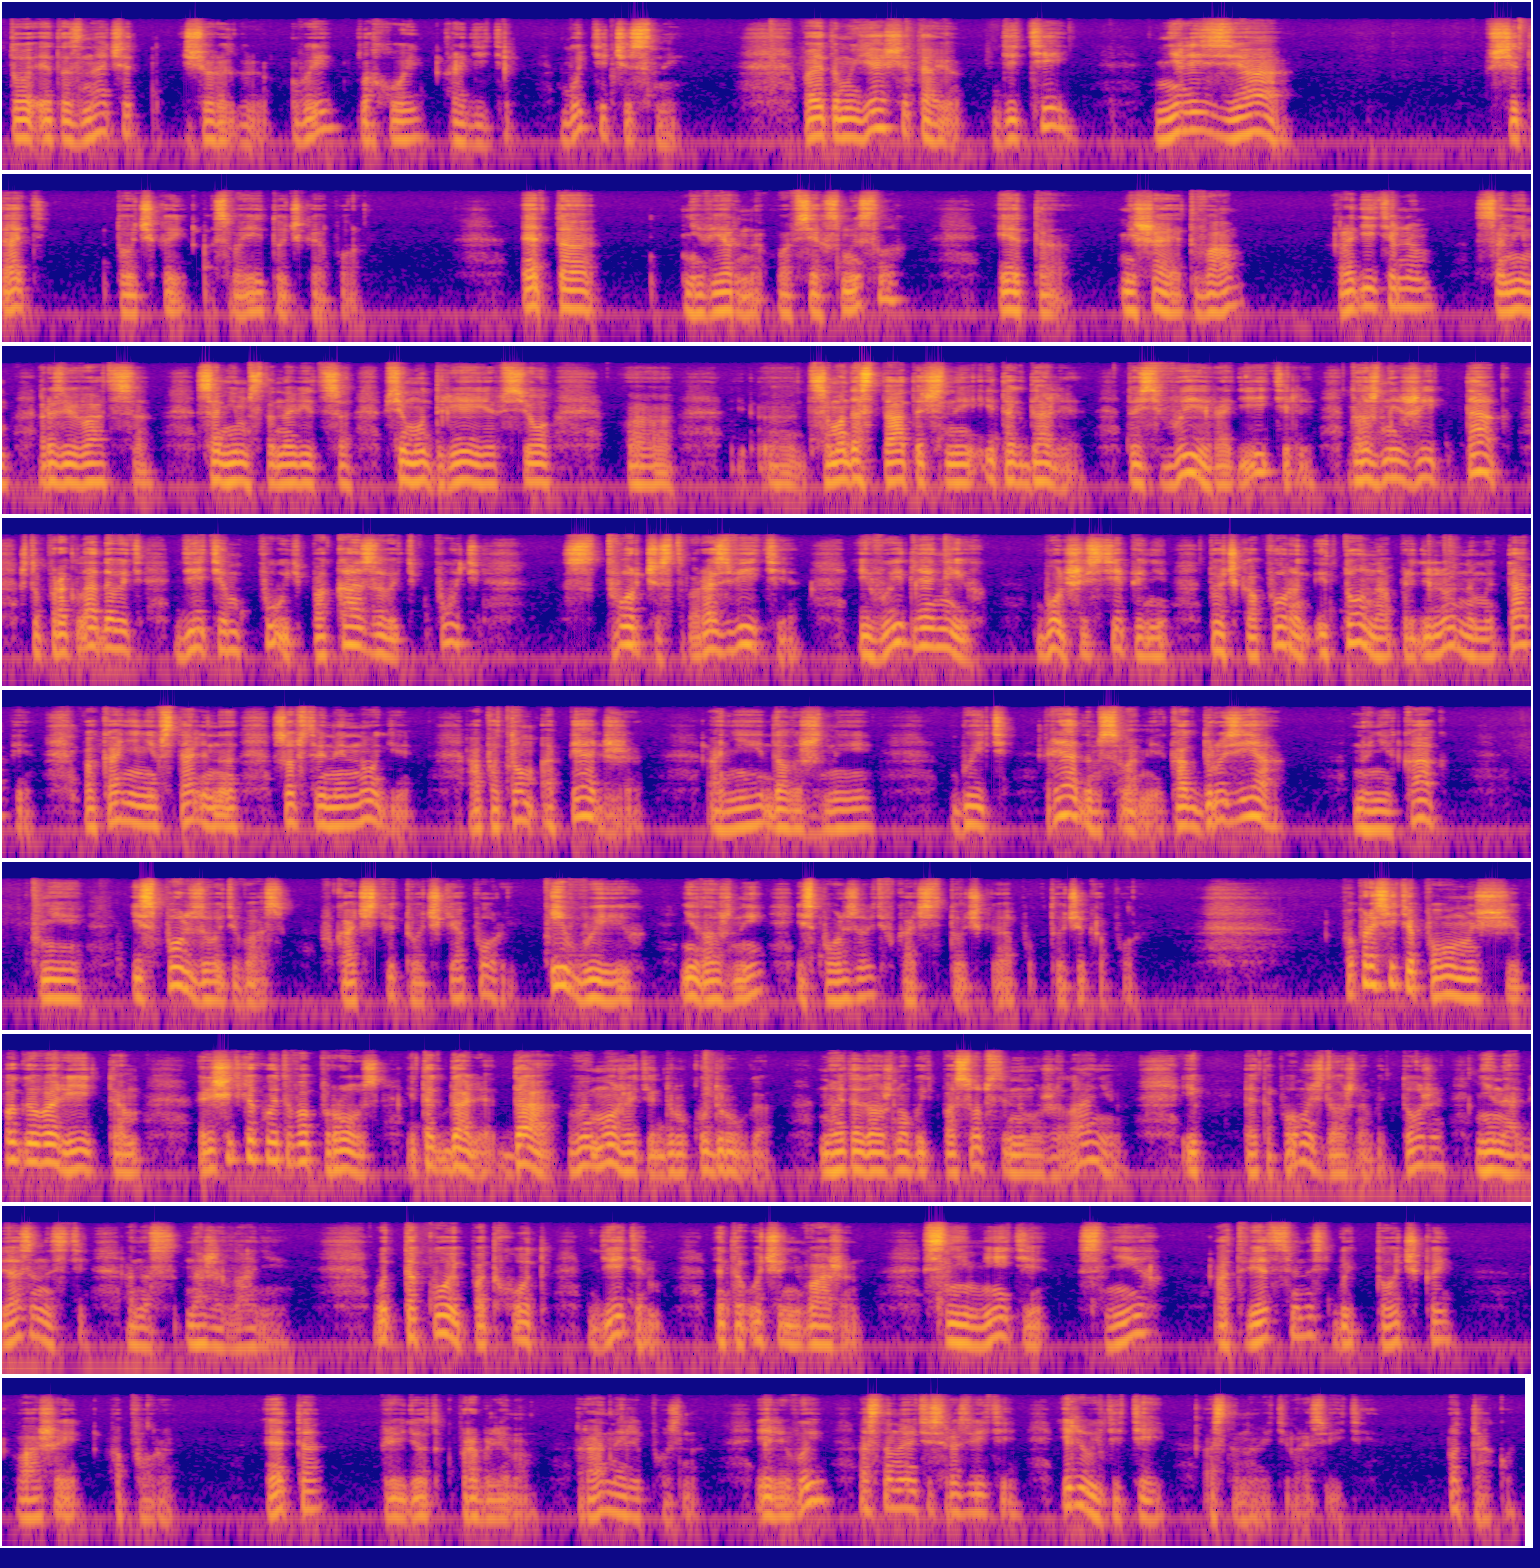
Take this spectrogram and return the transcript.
то это значит, еще раз говорю, вы плохой родитель. Будьте честны. Поэтому я считаю, детей нельзя считать точкой, своей точкой опоры. Это неверно во всех смыслах. Это мешает вам, родителям, самим развиваться, самим становиться все мудрее, все э, э, самодостаточные и так далее. То есть вы, родители, должны жить так, чтобы прокладывать детям путь, показывать путь творчества, развития. И вы для них в большей степени точка опоры, и то на определенном этапе, пока они не встали на собственные ноги. А потом, опять же, они должны быть рядом с вами, как друзья, но никак не использовать вас в качестве точки опоры и вы их не должны использовать в качестве точки, точек опоры. Попросить о помощи, поговорить там, решить какой-то вопрос и так далее. Да, вы можете друг у друга, но это должно быть по собственному желанию, и эта помощь должна быть тоже не на обязанности, а на, на желании. Вот такой подход к детям, это очень важен. Снимите с них ответственность быть точкой вашей опоры. Это приведет к проблемам рано или поздно. Или вы остановитесь в развитии, или вы детей остановите в развитии. Вот так вот.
